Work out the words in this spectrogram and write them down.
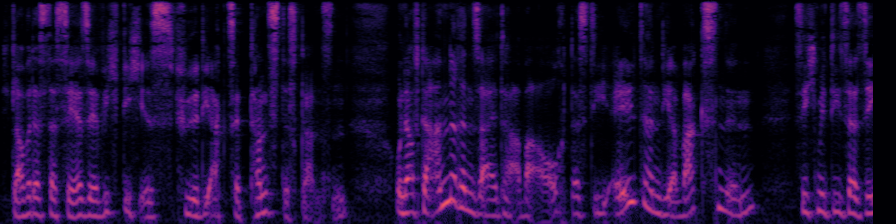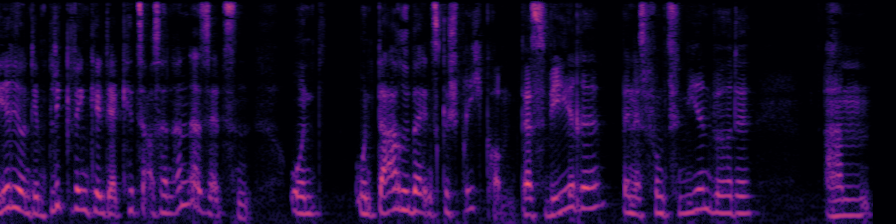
Ich glaube, dass das sehr, sehr wichtig ist für die Akzeptanz des Ganzen. Und auf der anderen Seite aber auch, dass die Eltern, die Erwachsenen sich mit dieser Serie und dem Blickwinkel der Kids auseinandersetzen und, und darüber ins Gespräch kommen. Das wäre, wenn es funktionieren würde, ähm,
